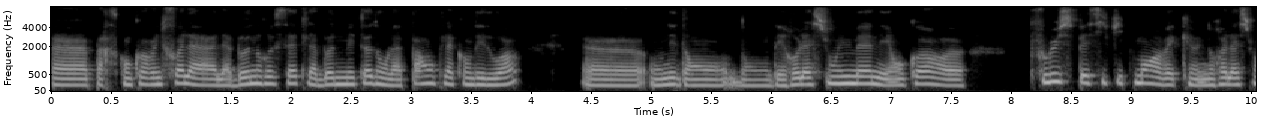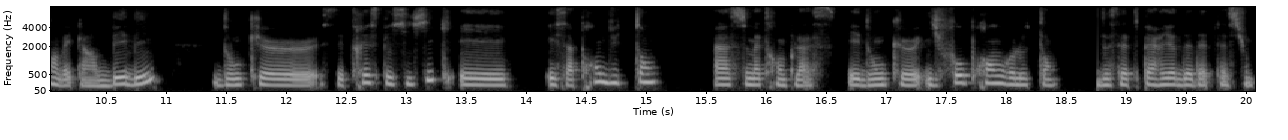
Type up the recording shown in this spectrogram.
parce qu'encore une fois, la, bonne recette, la bonne méthode, on l'a pas en claquant des doigts. on est dans, des relations humaines et encore plus spécifiquement avec une relation avec un bébé. Donc, euh, c'est très spécifique et, ça prend du temps à se mettre en place. Et donc, euh, il faut prendre le temps de cette période d'adaptation.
